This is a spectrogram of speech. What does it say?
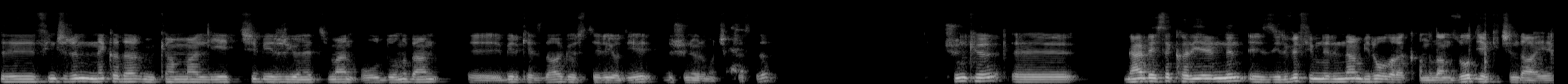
e, Fincher'ın ne kadar mükemmelliyetçi bir yönetmen olduğunu ben bir kez daha gösteriyor diye düşünüyorum açıkçası. Çünkü e, neredeyse kariyerinin e, zirve filmlerinden biri olarak anılan Zodiac için dahi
